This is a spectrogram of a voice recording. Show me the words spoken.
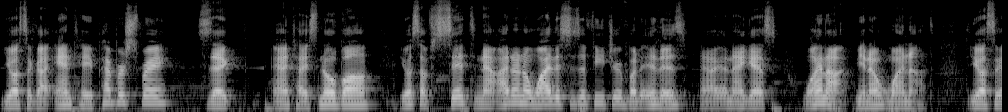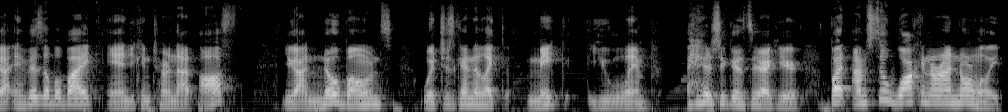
you also got anti-pepper spray, sick, anti-snowball. You also have sit. Now, I don't know why this is a feature, but it is. And I guess, why not? You know, why not? You also got invisible bike, and you can turn that off. You got no bones, which is gonna like make you limp, as you can see right here. But I'm still walking around normally,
